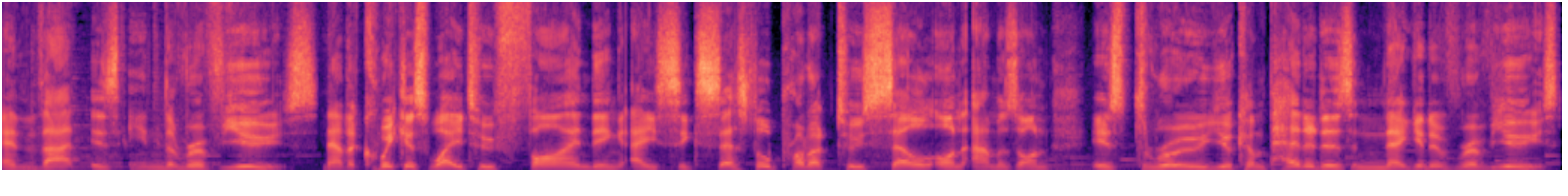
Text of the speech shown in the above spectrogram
and that is in the reviews. Now, the quickest way to finding a successful product to sell on Amazon is through your competitors' negative reviews.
